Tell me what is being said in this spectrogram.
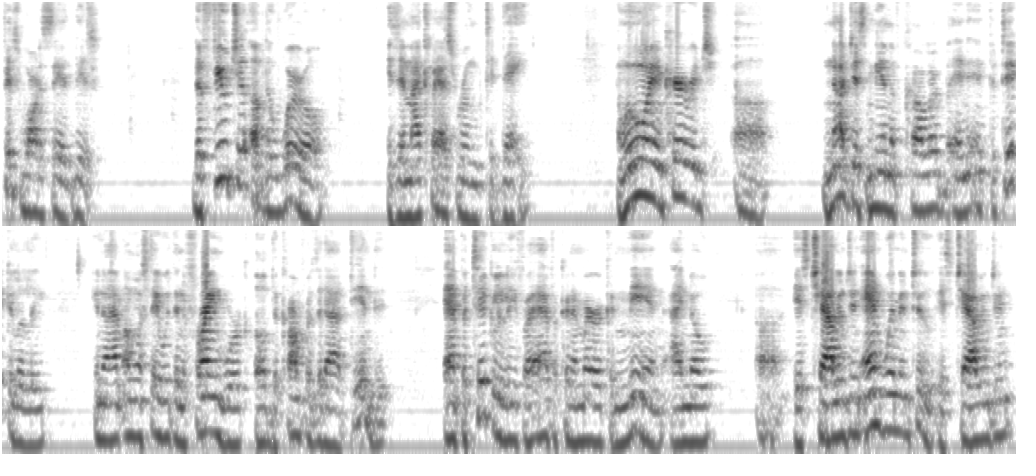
Fitzwater said this: "The future of the world is in my classroom today." And we want to encourage uh, not just men of color, but and, and particularly you know, I'm, I'm going to stay within the framework of the conference that I attended. And particularly for African American men, I know uh, it's challenging, and women too. It's challenging.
